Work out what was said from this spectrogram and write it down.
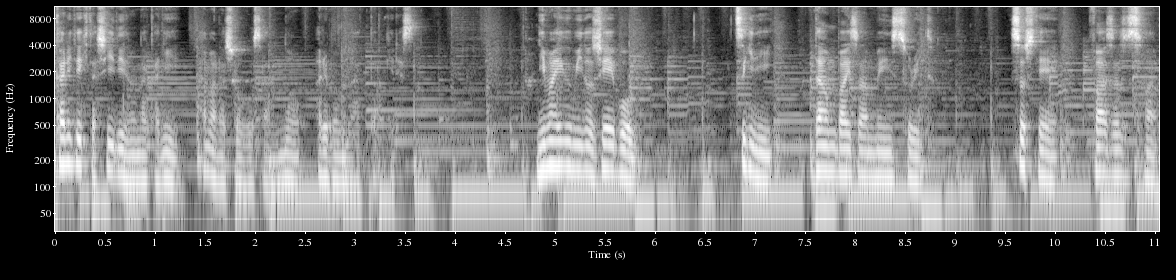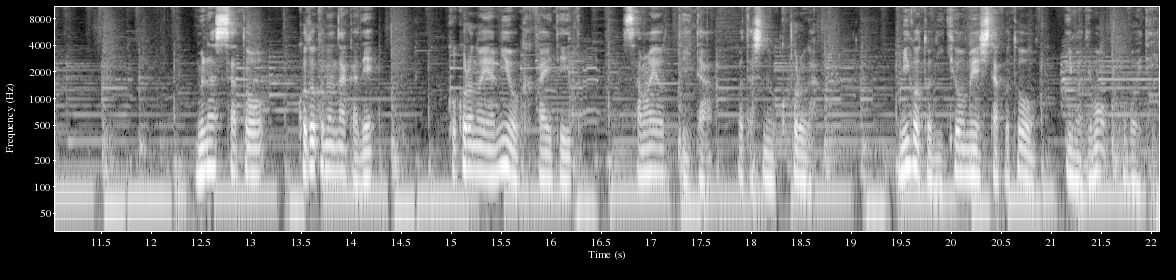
借りてきた CD の中に浜田省吾さんのアルバムがあったわけです。2枚組の J-Boy、次に Down by the Main Street、そして Father's Son。虚しさと孤独の中で心の闇を抱えていた、さまよっていた私の心が見事に共鳴したことを今でも覚えている。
